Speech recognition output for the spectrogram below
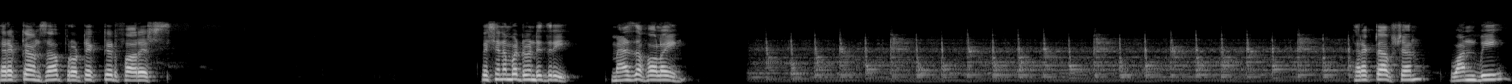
Correct answer protected forests. Question number 23. Match the following. Correct option 1B,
